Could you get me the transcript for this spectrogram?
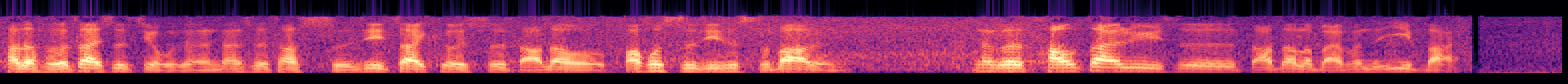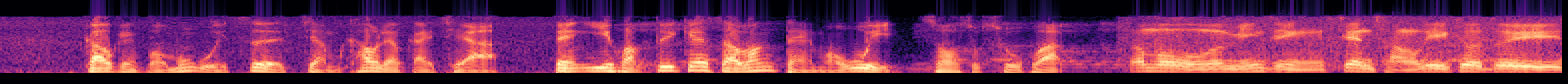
它的核载是九人，但是它实际载客是达到，包括司机是十八人。那个超载率是达到了百分之一百。交警部门为此检扣了该车，并依法对驾驶员戴某位作出处罚。那么我们民警现场立刻对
